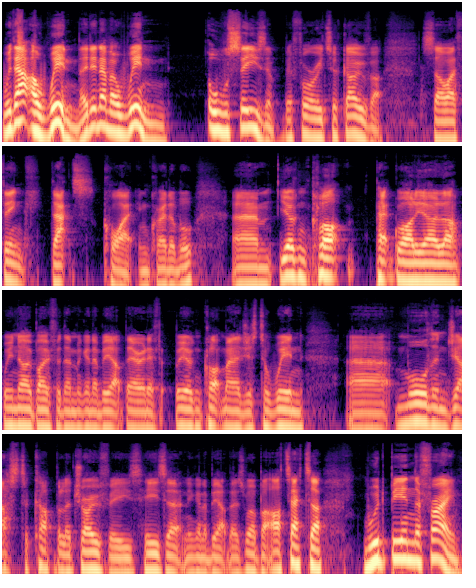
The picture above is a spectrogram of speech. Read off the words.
without a win. They didn't have a win all season before he took over. So I think that's quite incredible. Um, Jurgen Klopp Pep Guardiola, we know both of them are going to be up there. And if Jurgen Klopp manages to win uh, more than just a couple of trophies, he's certainly going to be up there as well. But Arteta would be in the frame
